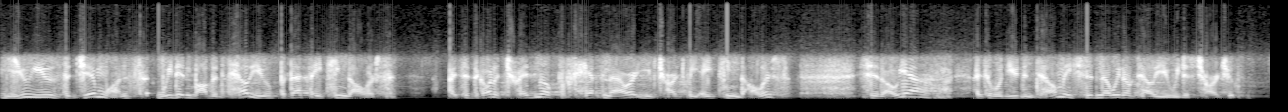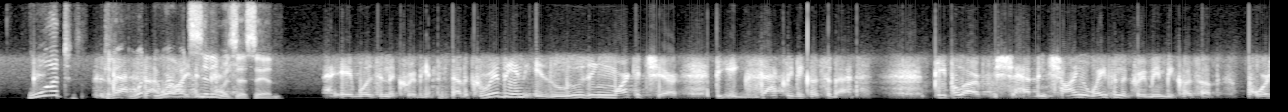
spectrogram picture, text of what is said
you used the gym once. We didn't bother to tell you, but that's eighteen dollars. I said to go on a treadmill for half an hour. You've charged me eighteen dollars. She said, "Oh yeah." I said, "Well, you didn't tell me." She said, "No, we don't tell you. We just charge you." What? I, what, where, what what city pay. was this in? It was in the Caribbean. Now, the Caribbean is losing market share exactly because of that. People are have been shying away from the Caribbean because of poor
